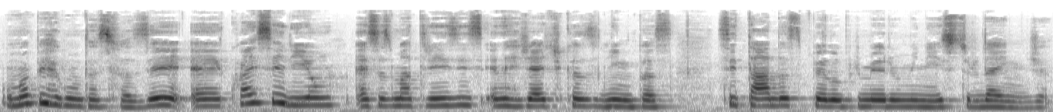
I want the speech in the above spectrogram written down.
Uma pergunta a se fazer é quais seriam essas matrizes energéticas limpas citadas pelo primeiro-ministro da Índia?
